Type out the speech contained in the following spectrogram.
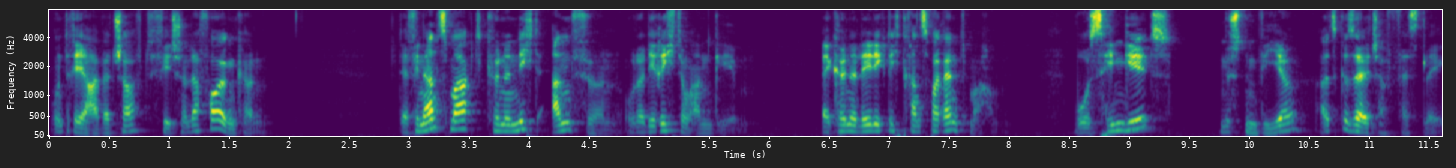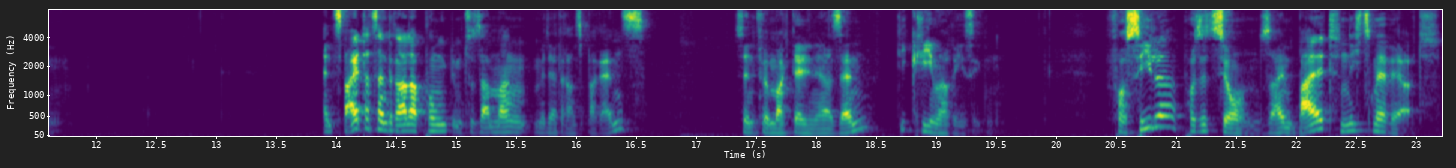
und Realwirtschaft viel schneller folgen können. Der Finanzmarkt könne nicht anführen oder die Richtung angeben. Er könne lediglich transparent machen. Wo es hingeht, müssten wir als Gesellschaft festlegen. Ein zweiter zentraler Punkt im Zusammenhang mit der Transparenz sind für Magdalena Senn die Klimarisiken. Fossile Positionen seien bald nichts mehr wert,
